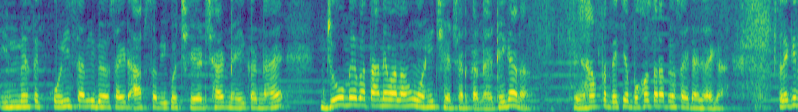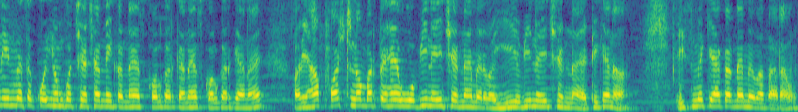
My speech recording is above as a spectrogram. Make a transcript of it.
इनमें से कोई सा भी वेबसाइट आप सभी को छेड़छाड़ नहीं करना है। जो मैं बताने वाला हूँ, वही छेड़छाड़ करना है, ठीक है ना? तो यहाँ पर देखिए बहुत सारा वेबसाइट आ जाएगा। लेकिन इनमें से कोई हमको छेड़छाड़ नहीं करना है स्कॉल करके आना है स्कॉल करके आना है। और यहाँ फ़र्स्ट नंबर पे है, वो भी नहीं छेड़ना है मेरे भाई, ये भी नहीं छेड़ना है, ठीक है ना? इसमें क्या करना है मैं बता रहा हूँ।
